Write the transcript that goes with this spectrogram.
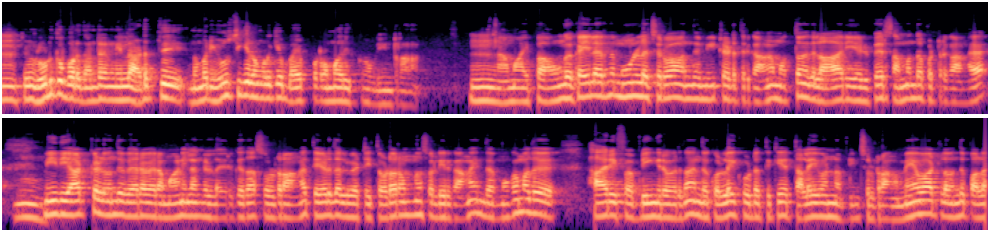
ம், இவங்க கொடுக்க போற தண்டனையில அடுத்து இந்த மாதிரி யோசிக்கிறவங்களுக்கே பயப்படுற மாதிரி இருக்கும் அப்படின்றாங்க. ம், ஆமா. இப்ப அவங்க கையில இருந்து மூணு லட்ச ரூபா வந்து மீட் எடுத்திருக்காங்க. மொத்தம் இதுல ஆறு ஏழு பேர் சம்பந்தப்பட்டிருக்காங்க ம். மீதி ஆட்கள் வந்து வேற வேற மாநிலங்கள்ல இருக்கதா சொல்றாங்க. தேடுதல் வேட்டை தொடரும்னு சொல்லியிருக்காங்க. இந்த முகமது ஹாரிஃப் அப்படிங்கிறவர் தான் இந்த கொள்ளை கூட்டத்துக்கே தலைவன் அப்படின்னு சொல்றாங்க. மேவாட்ல வந்து பல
